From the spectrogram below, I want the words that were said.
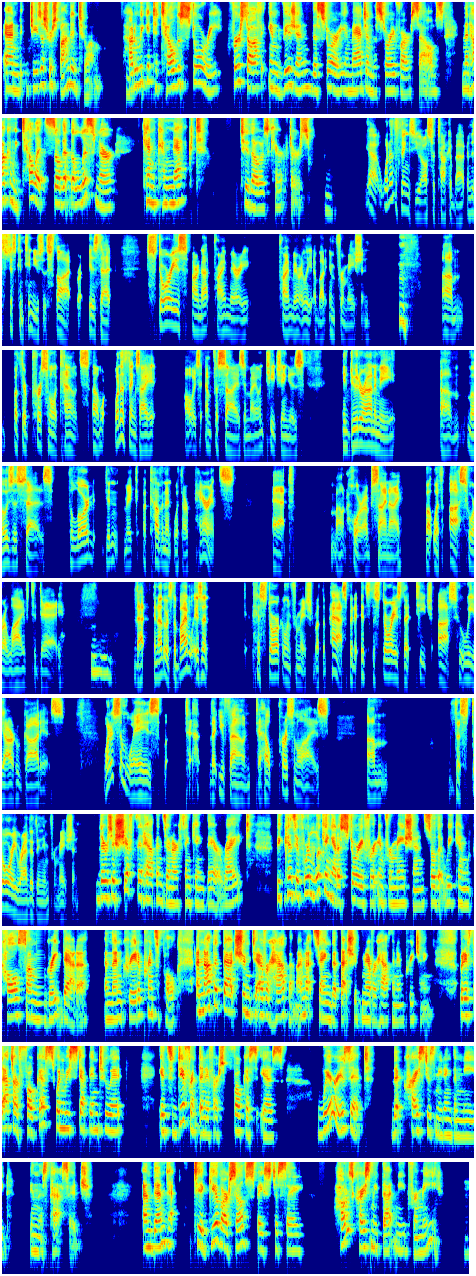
and Jesus responded to them. How mm. do we get to tell the story? First off, envision the story, imagine the story for ourselves. And then how can we tell it so that the listener can connect to those characters? Yeah, one of the things you also talk about, and this just continues this thought, is that stories are not primary, primarily about information, Hmm. um, but they're personal accounts. Um, one of the things I always emphasize in my own teaching is in Deuteronomy, um, Moses says, the Lord didn't make a covenant with our parents at Mount Horeb, Sinai, but with us who are alive today. Mhm. That, in other words, the Bible isn't historical information about the past, but it's the stories that teach us who we are, who God is. What are some ways to, that you found to help personalize um, the story rather than information? there's a shift that happens in our thinking there, right? Because if we're looking at a story for information so that we can call some great data and then create a principle, and not that that shouldn't ever happen. I'm not saying that that should never happen in preaching. But if that's our focus when we step into it, it's different than if our focus is, where is it that Christ is meeting the need in this passage? and then to, to give ourselves space to say, how does Christ meet that need for me? Hmm.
